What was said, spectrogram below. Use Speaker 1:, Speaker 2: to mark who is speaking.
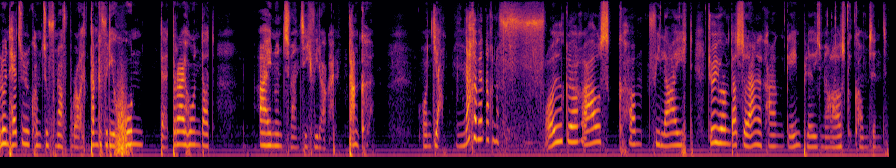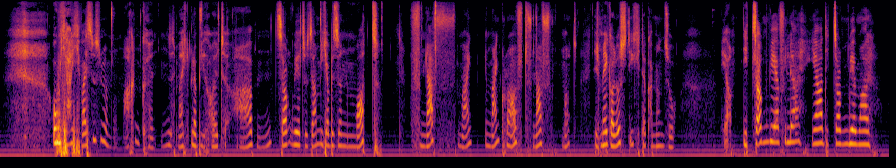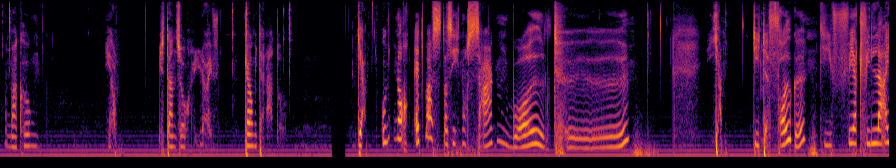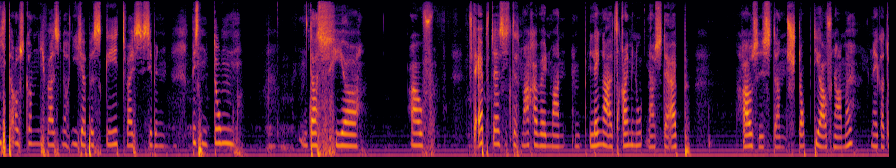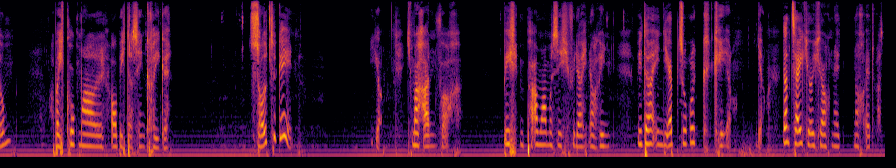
Speaker 1: Hallo und herzlich willkommen zu FNAF Brawl. Danke für die 100, 321 Wiedergaben. Danke. Und ja, nachher wird noch eine Folge rauskommen. Vielleicht. Entschuldigung, dass so lange keine Gameplays mehr rausgekommen sind. Oh ja, ich weiß, was wir mal machen könnten. Das mache ich, glaube ich, heute Abend. Sagen wir zusammen, ich habe so eine Mod. FNAF in Minecraft. FNAF Mod. Ist mega lustig, da kann man so. Ja, die zocken wir vielleicht. Ja, die zocken wir mal. Und mal gucken. Ja. Bis dann so läuft. Ciao miteinander. Ja, und noch etwas, das ich noch sagen wollte. Ja, die Folge, die wird vielleicht rauskommen. Ich weiß noch nicht, ob es geht, weil es ist eben ein bisschen dumm das hier auf, auf der App, dass ich das mache, wenn man länger als drei Minuten aus der App raus ist, dann stoppt die Aufnahme. Mega dumm. Aber ich guck mal, ob ich das hinkriege. Sollte gehen. Ja, ich mache einfach. Bis ein paar Mal muss ich vielleicht noch hin, wieder in die App zurückkehren. Ja, dann zeige ich euch auch noch etwas.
